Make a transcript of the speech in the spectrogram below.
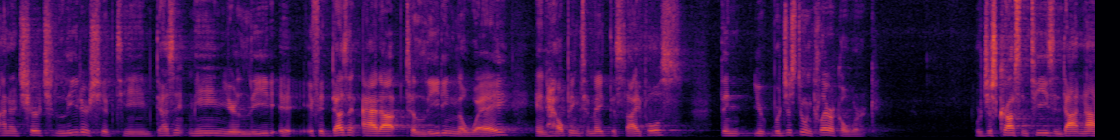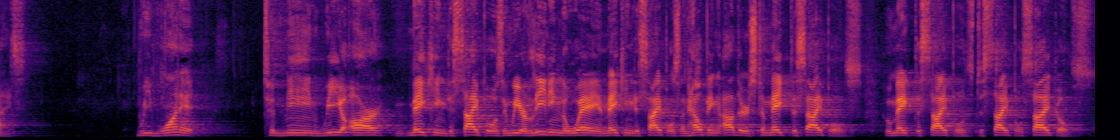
on a church leadership team doesn't mean you're lead, if it doesn't add up to leading the way and helping to make disciples, then we're just doing clerical work. We're just crossing T's and dotting I's. We want it to mean we are making disciples and we are leading the way and making disciples and helping others to make disciples who make disciples, disciple cycles.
